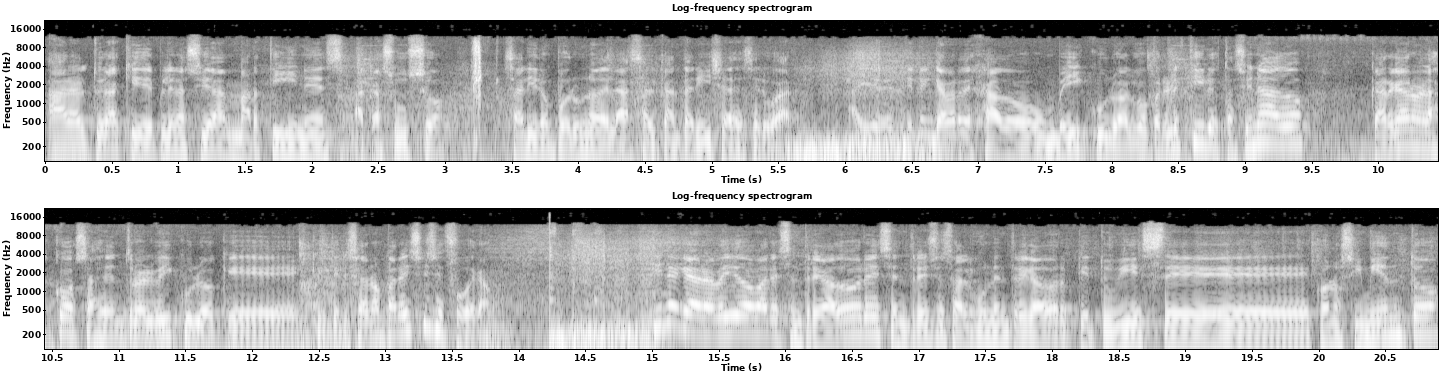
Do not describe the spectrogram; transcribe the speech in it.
a la altura aquí de plena ciudad, Martínez, Acasuso, salieron por una de las alcantarillas de ese lugar. Ahí tienen que haber dejado un vehículo, algo por el estilo, estacionado, cargaron las cosas dentro del vehículo que, utilizaron para eso y se fueron. Tiene que haber habido varios entregadores, entre ellos algún entregador que tuviese conocimiento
